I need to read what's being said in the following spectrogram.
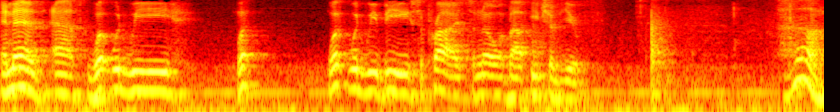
Inez asked, "What would we, what, what would we be surprised to know about each of you?" Huh.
